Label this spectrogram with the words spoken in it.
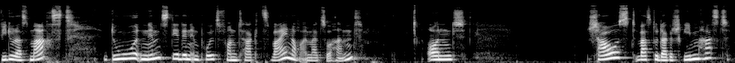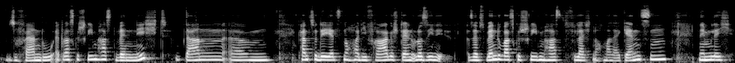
Wie du das machst, du nimmst dir den Impuls von Tag 2 noch einmal zur Hand und schaust, was du da geschrieben hast, sofern du etwas geschrieben hast. Wenn nicht, dann ähm, kannst du dir jetzt nochmal die Frage stellen oder sie, selbst wenn du was geschrieben hast, vielleicht nochmal ergänzen, nämlich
